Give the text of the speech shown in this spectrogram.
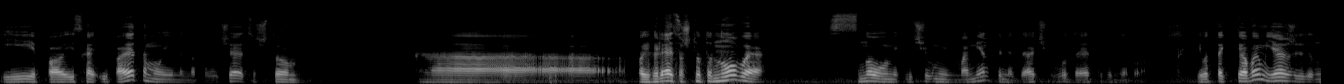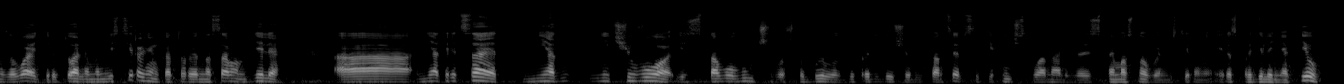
И, по, и поэтому именно получается, что а, появляется что-то новое с новыми ключевыми моментами, да, чего до этого не было. И вот таковым я же называю интеллектуальным инвестированием, которое на самом деле а, не отрицает ни, од, ничего из того лучшего, что было до предыдущих двух концепций технического анализа, системоосновы инвестирования и распределения активов,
